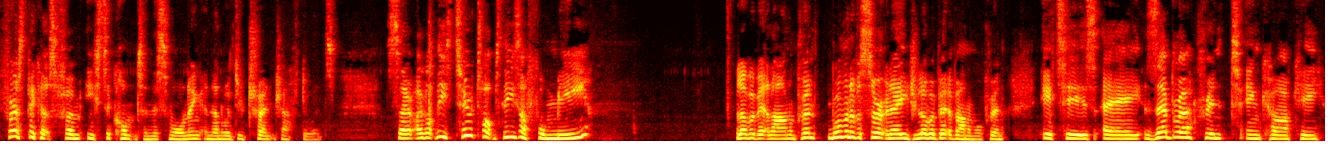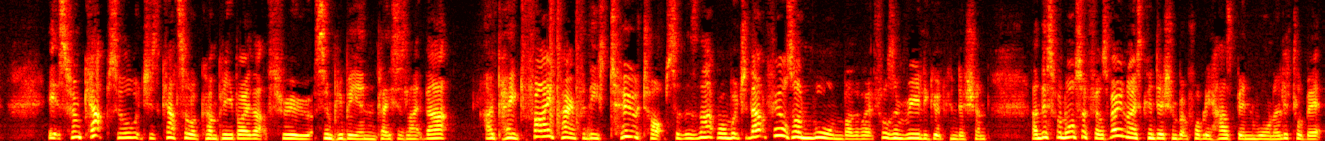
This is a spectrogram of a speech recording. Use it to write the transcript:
first pickups from Easter Compton this morning and then we'll do Trench afterwards. So I got these two tops. These are for me. Love a bit of animal print. Woman of a certain age, love a bit of animal print. It is a zebra print in khaki. It's from Capsule, which is catalogue company. Buy that through Simply Be and places like that. I paid £5 for these two tops. So there's that one, which that feels unworn, by the way. It feels in really good condition. And this one also feels very nice condition, but probably has been worn a little bit.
